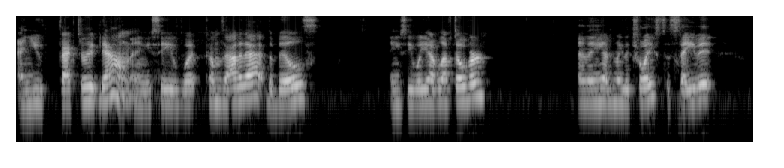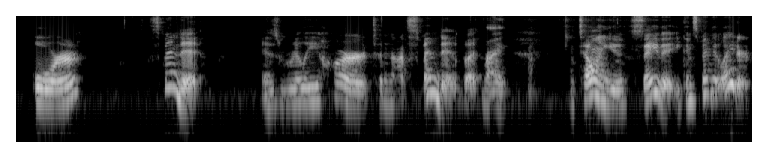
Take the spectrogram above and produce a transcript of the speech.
And you factor it down and you see what comes out of that, the bills, and you see what you have left over. And then you have to make the choice to save it or spend it. It's really hard to not spend it, but Right. I'm telling you, save it. You can spend it later.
